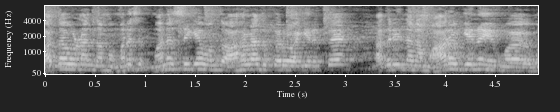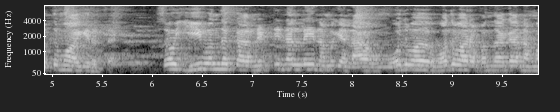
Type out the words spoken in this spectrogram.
ವಾತಾವರಣ ನಮ್ಮ ಮನಸ್ಸು, ಮನಸ್ಸಿಗೆ ಒಂದು ಆಹ್ಲಾದಕರವಾಗಿರುತ್ತೆ. ಅದರಿಂದ ನಮ್ಮ ಆರೋಗ್ಯನೂ ಉತ್ತಮವಾಗಿರುತ್ತೆ. ಸೊ ಈ ಒಂದು ಕ ನಿಟ್ಟಿನಲ್ಲಿ ನಮಗೆ ಲಾ ಓದುವಾರ ಬಂದಾಗ ನಮ್ಮ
